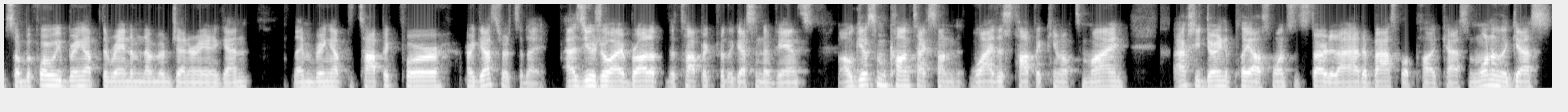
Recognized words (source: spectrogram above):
So, before we bring up the random number generator again, let me bring up the topic for our guest for today. As usual, I brought up the topic for the guest in advance. I'll give some context on why this topic came up to mind. Actually, during the playoffs, once it started, I had a basketball podcast, and one of the guests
